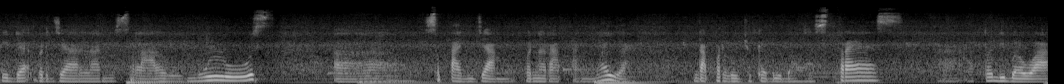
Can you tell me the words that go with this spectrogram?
tidak berjalan selalu mulus uh, sepanjang penerapannya ya nggak perlu juga dibawa stres uh, atau dibawa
